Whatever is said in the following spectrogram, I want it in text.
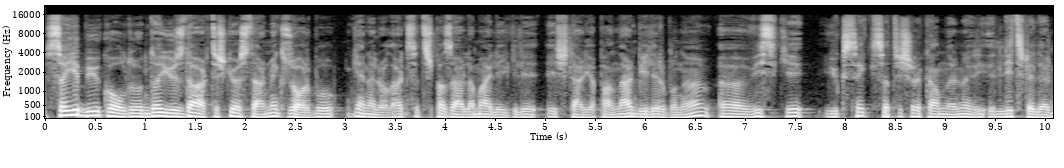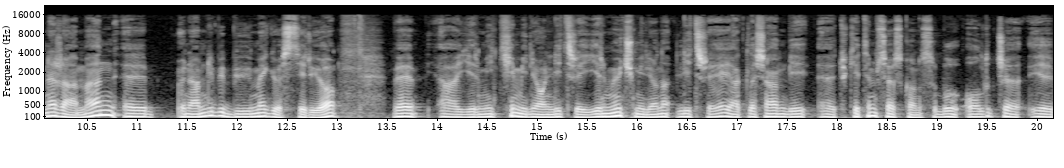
Sayı büyük olduğunda yüzde artış göstermek zor. Bu genel olarak satış pazarlama ile ilgili işler yapanlar bilir bunu. E, viski yüksek satış rakamlarına, litrelerine rağmen önemli bir büyüme gösteriyor ve 22 milyon litre 23 milyon litreye yaklaşan bir e, tüketim söz konusu. Bu oldukça e,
